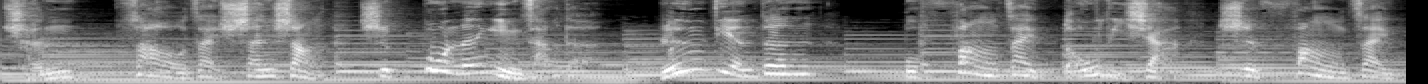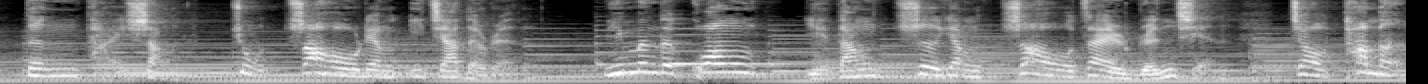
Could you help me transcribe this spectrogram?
城造在山上是不能隐藏的，人点灯不放在斗底下，是放在灯台上，就照亮一家的人。你们的光也当这样照在人前，叫他们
